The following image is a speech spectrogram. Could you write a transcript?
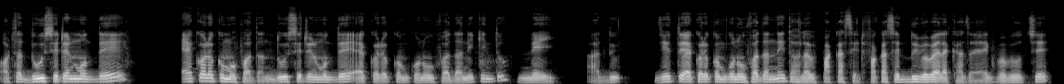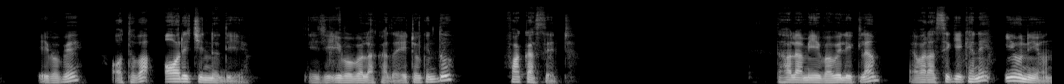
অর্থাৎ দুই সেটের মধ্যে একই রকম উপাদান, দুই সেটের মধ্যে একই রকম কোনো উপাদানই কিন্তু নেই। আর দু যেহেতু একই রকম কোনো উপাদান নেই, তাহলে পাকা সেট ফাঁকা সেট দুইভাবে লেখা যায়। একভাবে হচ্ছে এইভাবে অথবা অরে চিহ্ন দিয়ে। এই যে এইভাবে লেখা যায়, এটাও কিন্তু ফাঁকা সেট তাহলে আমি এইভাবে লিখলাম। এবার আছে কি এখানে ইউনিয়ন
